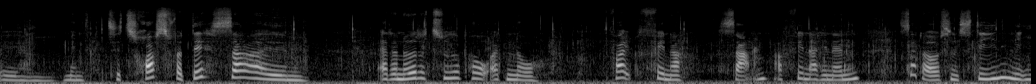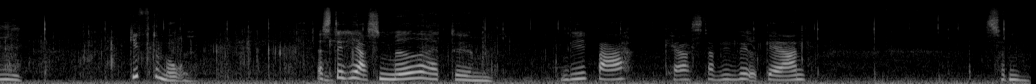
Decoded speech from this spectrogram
Øh, men til trods for det, så øh, er der noget, der tyder på, at når folk finder sammen og finder hinanden, så er der også en stigning i giftermål. Altså det her sådan med, at øh, vi ikke bare kærester, vi vil gerne sådan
